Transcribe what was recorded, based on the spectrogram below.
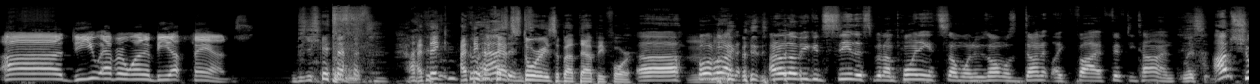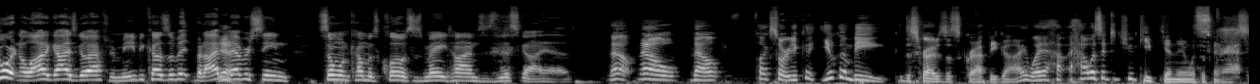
Uh, do you ever want to beat up fans? yeah. I think I think we've had hasn't? stories about that before. Uh, hold on. I don't know if you can see this, but I'm pointing at someone who's almost done it like five, fifty times. Listen. I'm short, and a lot of guys go after me because of it, but I've Yeah. never seen someone come as close as many times as this guy has. Now, now, now, Flexor, you can you can be described as a scrappy guy. Why, how, how is it that you keep getting in with the fans?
